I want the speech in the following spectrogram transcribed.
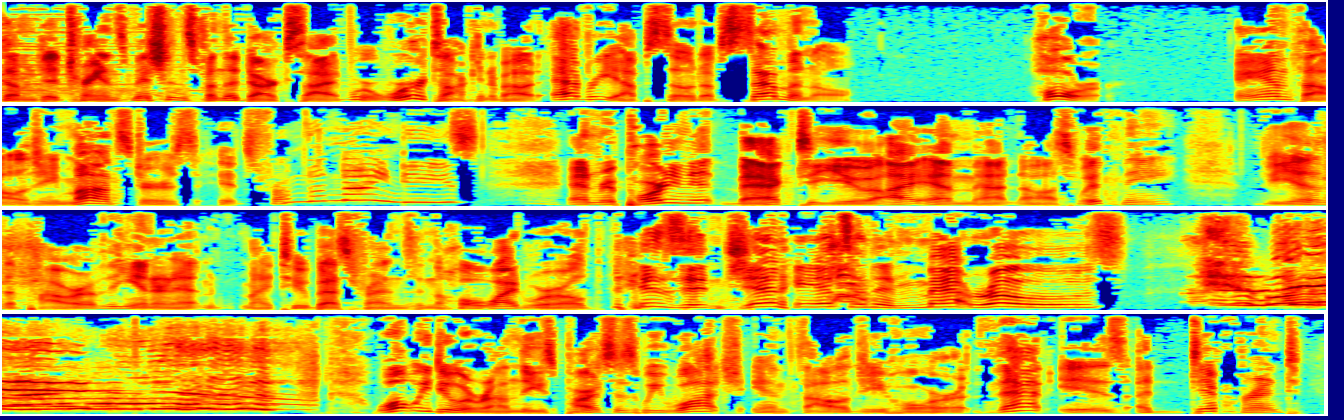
Welcome to Transmissions from the Dark Side, where we're talking about every episode of seminal horror anthology monsters. It's from the 90s. And reporting it back to you, I am Matt Noss. With me, via the power of the internet, my two best friends in the whole wide world, is it Jen Hansen and Matt Rose? what we do around these parts is we watch anthology horror. That is a different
